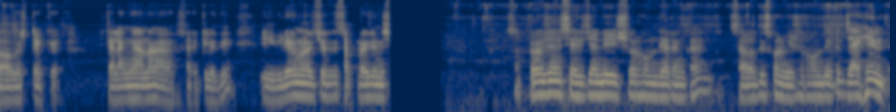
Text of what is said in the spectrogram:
లాజిస్టిక్ తెలంగాణ సర్కిల్ ఇది. ఈ వీడియో నచ్చేది సబ్స్క్రైబ్ సబ్స్క్రైబ్ చేయండి షేర్ చేయండి. ఈశ్వర్ హోమ్ థియేటర్ ఇంకా సెలవు తీసుకొని ఈశ్వర్ హోమ్ థియేటర్. జై హింద్.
